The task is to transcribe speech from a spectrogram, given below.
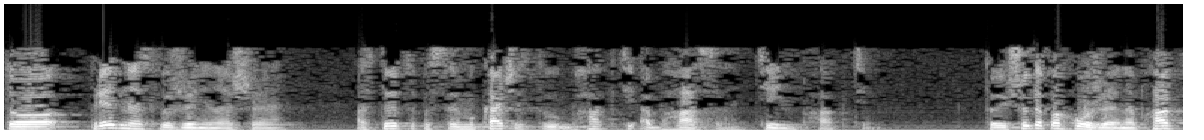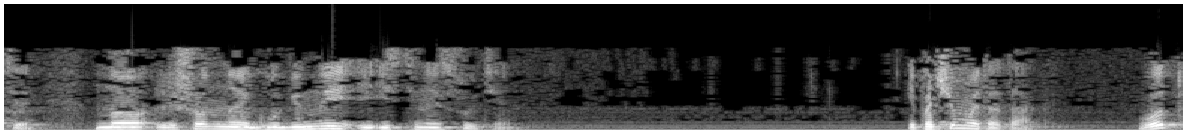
то преданное служение наше остается по своему качеству бхакти абхаса, тень бхакти. То есть что-то похожее на бхакти, но лишенное глубины и истинной сути. И почему это так? Вот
